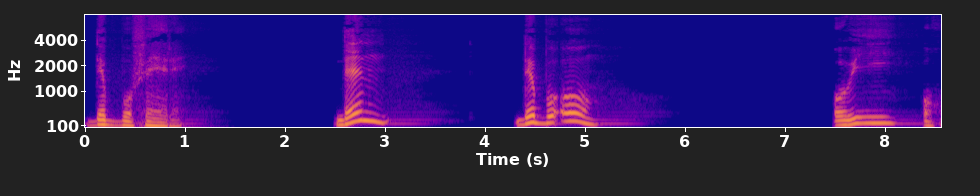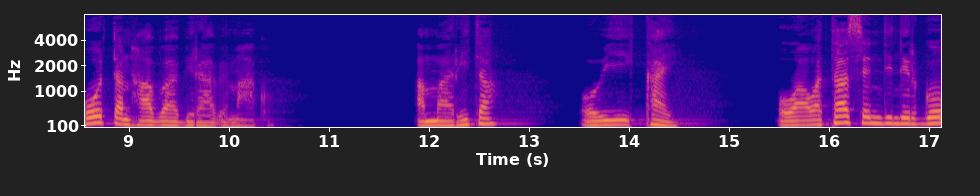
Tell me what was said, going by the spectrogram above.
debbo feere. Nden debbo o o wi'i o hotan ha baabiraaɓe maako. Amma rita o wi'i kai o wawata sendidirgo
